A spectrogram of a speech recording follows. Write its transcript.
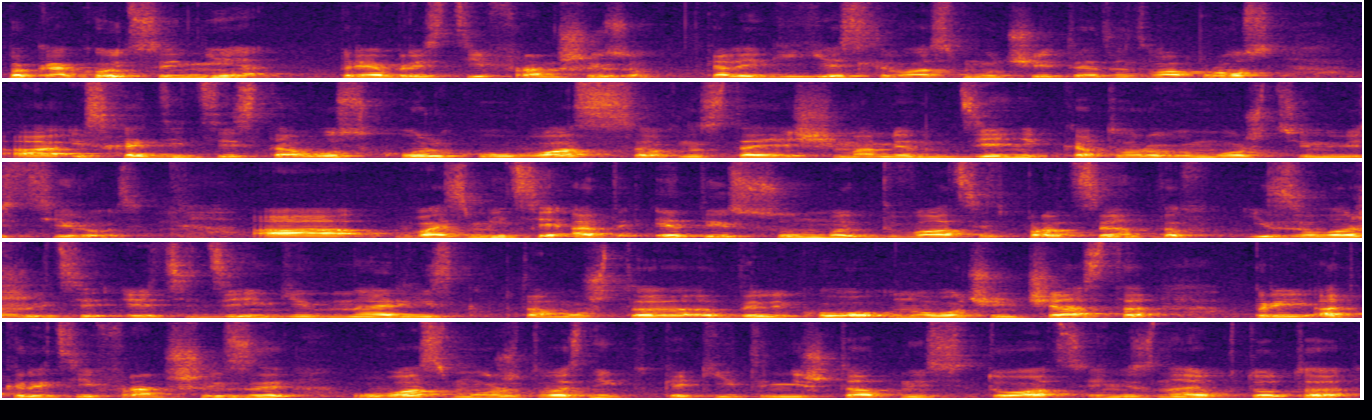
По какой цене приобрести франшизу? Коллеги, если вас мучает этот вопрос, а, исходите из того, сколько у вас в настоящий момент денег, которые вы можете инвестировать. А, возьмите от этой суммы 20% и заложите эти деньги на риск, потому что далеко, ну очень часто при открытии франшизы у вас может возникнуть какие-то нештатные ситуации. Не знаю, кто-то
